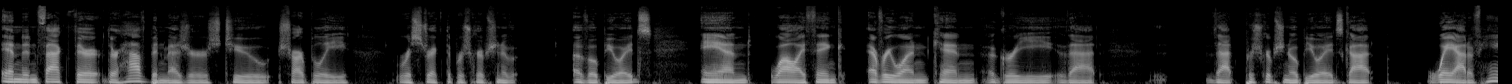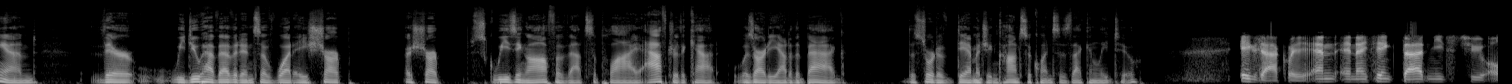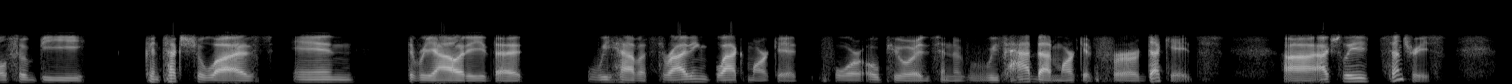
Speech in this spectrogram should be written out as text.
And in fact, there there have been measures to sharply restrict the prescription of of opioids. And while I think everyone can agree that that prescription opioids got way out of hand, there we do have evidence of what a sharp a sharp squeezing off of that supply after the cat was already out of the bag, the sort of damaging consequences that can lead to. Exactly. And and I think that needs to also be contextualized in the reality that we have a thriving black market for opioids, and we've had that market for decades, uh, actually centuries.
